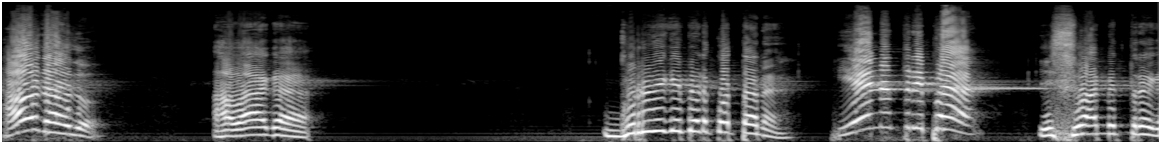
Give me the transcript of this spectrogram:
ಹೌದೌದು. ಹೌದು ಆವಾಗ ಗುರುವಿಗೆ ಬೇಡ್ಕೊತಾನೆ. ಏನಂತ್ರಿಪ್ಪ? ವಿಶ್ವಾಮಿತ್ರಗ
